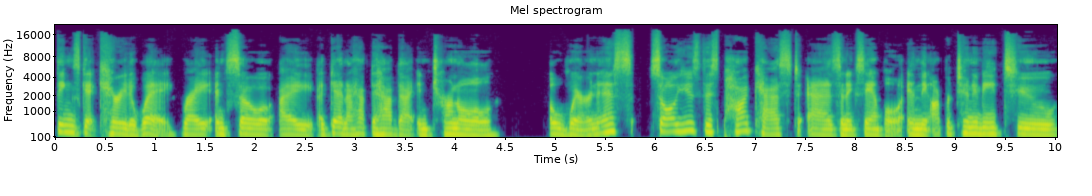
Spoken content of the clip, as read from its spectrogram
things get carried away. Right. And so I, again, I have to have that internal awareness. So I'll use this podcast as an example and the opportunity to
